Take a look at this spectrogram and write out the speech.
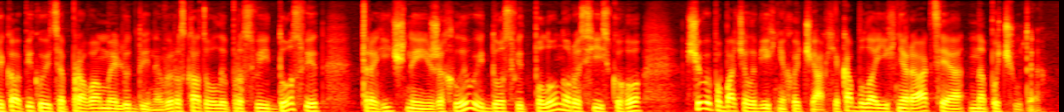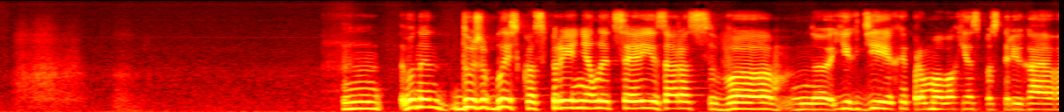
яка опікується правами людини. Ви розказували про свій досвід, трагічний, жахливий досвід полону російського. Що ви побачили в їхніх очах? Яка була їхня реакція на почуте? Вони дуже близько сприйняли це, і зараз в їх діях і промовах я спостерігаю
